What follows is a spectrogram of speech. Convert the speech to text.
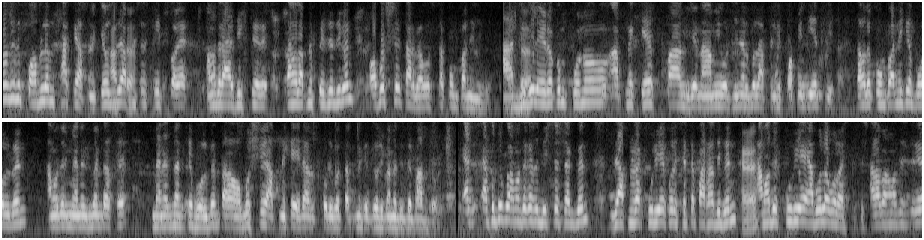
যদি প্রবলেম থাকে আপনার কেউ যদি আচ্ছা। আপনার সাথে করে আমাদের তাহলে আপনি পেজে দিবেন অবশ্যই তার ব্যবস্থা কোম্পানি নেবে আর আচ্ছা। যদি এরকম কোনো আপনি কেস পান যে না আমি অরিজিনাল বলে আপনাকে কপি দিয়েছি তাহলে কোম্পানিকে বলবেন আমাদের ম্যানেজমেন্ট আছে ম্যানেজমেন্টকে বলবেন তারা অবশ্যই আপনাকে এটার পরিবর্তে আপনাকে জরিমানা দিতে বাধ্য এতটুকু আমাদের কাছে বিশ্বাস রাখবেন যে আপনারা কুরিয়ার করে সেটা পাঠা দিবেন হ্যাঁ। আমাদের কুরিয়ার অ্যাভেলেবল আসতেছে সারা বাংলাদেশ থেকে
